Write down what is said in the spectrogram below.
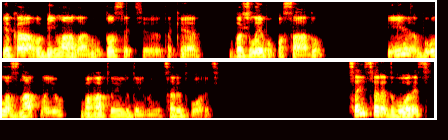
яка обіймала ну, досить е, таке важливу посаду і була знатною, багатою людиною, царедворець. Цей царедворець,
